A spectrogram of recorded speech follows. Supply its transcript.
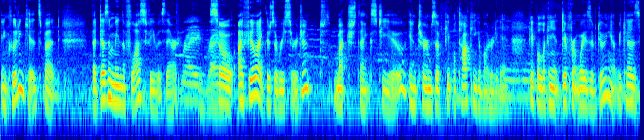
including kids, but that doesn't mean the philosophy was there. Right, right. So, I feel like there's a resurgence, much thanks to you, in terms of people talking about it again, Mm-hmm. people looking at different ways of doing it because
